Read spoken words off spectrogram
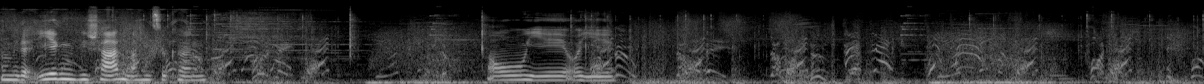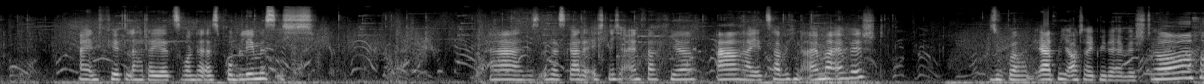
Um wieder irgendwie Schaden machen zu können. Oh je, oh je. Ein Viertel hat er jetzt runter. Das Problem ist, ich... Ah, das ist jetzt gerade echt nicht einfach hier. Aha, jetzt habe ich ihn einmal erwischt. Super, er hat mich auch direkt wieder erwischt. Warte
